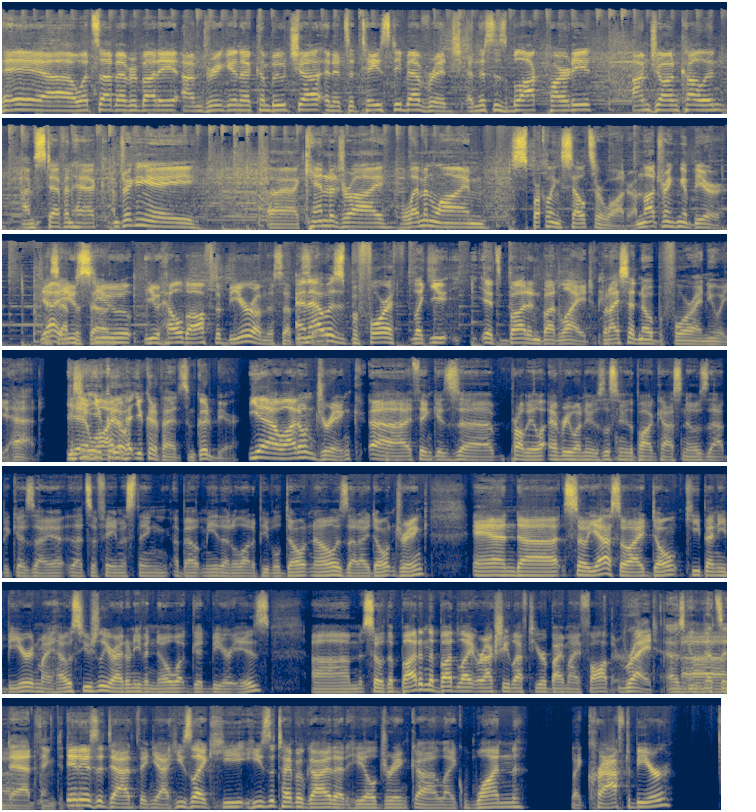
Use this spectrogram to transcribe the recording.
Hey, uh, what's up, everybody? I'm drinking a kombucha, and it's a tasty beverage. And this is Block Party. I'm John Cullen. I'm Stefan Heck. I'm drinking a uh, Canada Dry lemon lime sparkling seltzer water. I'm not drinking a beer. Yeah, you, you you held off the beer on this episode, and that was before, like you, it's Bud and Bud Light, but I said no before I knew what you had. Yeah, you, well, I could have you could have had some good beer. Yeah, well, I don't drink. Uh, I think is uh, probably everyone who's listening to the podcast knows that because I uh, that's a famous thing about me that a lot of people don't know is that I don't drink, and uh, so yeah, so I don't keep any beer in my house usually, or I don't even know what good beer is. Um, so the Bud and the Bud Light were actually left here by my father. Right. I was gonna, that's a dad thing to do. It is a dad thing. Yeah, he's like he he's the type of guy that he'll drink uh, like one like craft beer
